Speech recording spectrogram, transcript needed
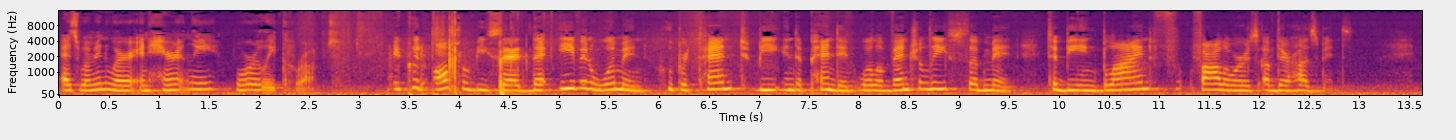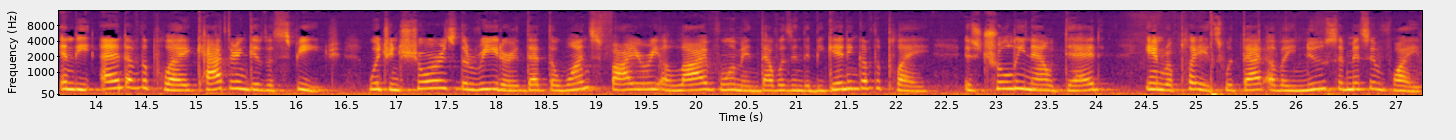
as women were inherently morally corrupt. It could also be said that even women who pretend to be independent will eventually submit to being blind f- followers of their husbands. In the end of the play, Catherine gives a speech which ensures the reader that the once fiery, alive woman that was in the beginning of the play is truly now dead and replaced with that of a new submissive wife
